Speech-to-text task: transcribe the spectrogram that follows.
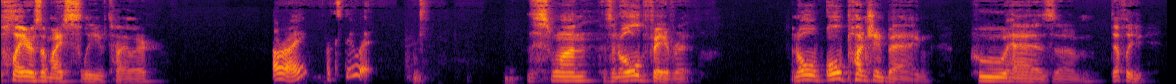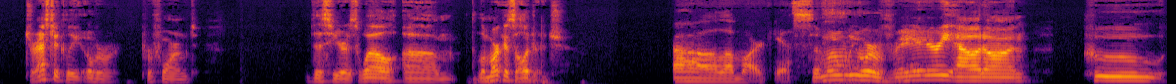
players on my sleeve, Tyler. All right, let's do it. This one is an old favorite, an old old punching bag who has um, definitely drastically overperformed this year as well. Um, Lamarcus Aldridge. Oh, Lamarcus. Someone we were very out on who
